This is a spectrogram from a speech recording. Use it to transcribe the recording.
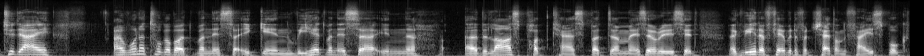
Today, I want to talk about Vanessa again. We had Vanessa in uh, uh, the last podcast, but um, as I already said, like we had a fair bit of a chat on Facebook,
